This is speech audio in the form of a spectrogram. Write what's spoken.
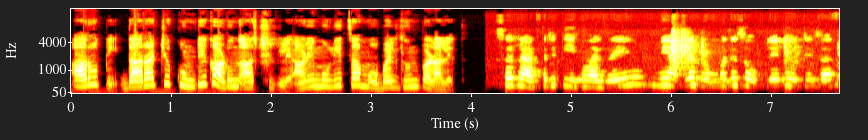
आरोपी दाराची कुंडी काढून आत शिरले आणि मुलीचा मोबाईल घेऊन पळालेत. सर रात्री तीन वाजे. मी आपल्या रूममध्ये झोपलेली होती सर.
